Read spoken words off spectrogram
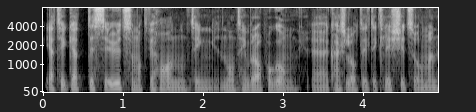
Jag tycker att det ser ut som att vi har någonting, någonting bra på gång. Eh, kanske låter lite klyschigt så, men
